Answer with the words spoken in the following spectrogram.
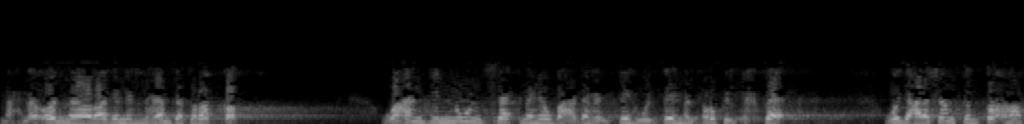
ما إحنا قلنا يا راجل الهمزة ترقق وعندي النون ساكنة هي وبعدها الفه والفه من حروف الإخفاء. ودي علشان تنطقها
